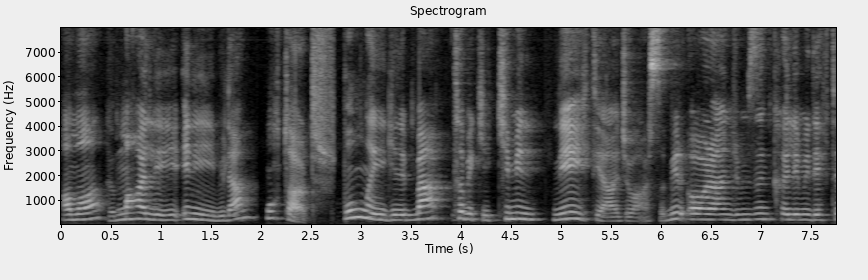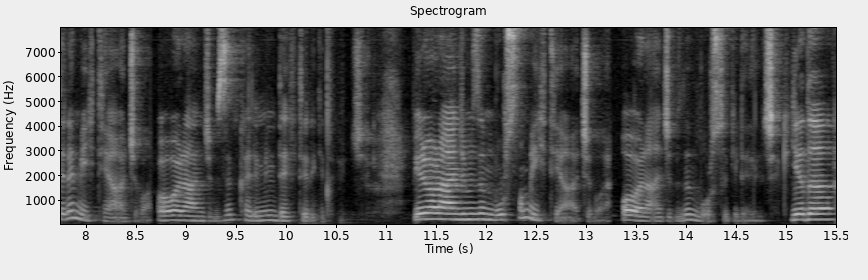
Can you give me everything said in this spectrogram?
Ama mahalleyi en iyi bilen muhtardır. Bununla ilgili ben tabii ki kimin neye ihtiyacı varsa bir öğrencimizin kalemi deftere mi ihtiyacı var? Öğrencimizin kalemin defteri giderilecek. Bir öğrencimizin bursa mı ihtiyacı var? O öğrencimizin bursu giderilecek. Ya da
